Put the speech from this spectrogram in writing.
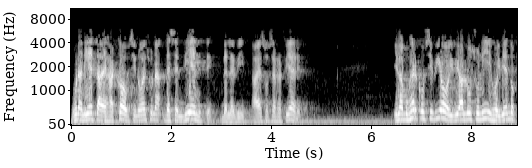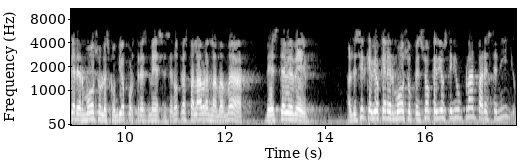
una nieta de Jacob, sino es una descendiente de Leví, a eso se refiere. Y la mujer concibió y dio a luz un hijo y viendo que era hermoso lo escondió por tres meses. En otras palabras, la mamá de este bebé, al decir que vio que era hermoso, pensó que Dios tenía un plan para este niño.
